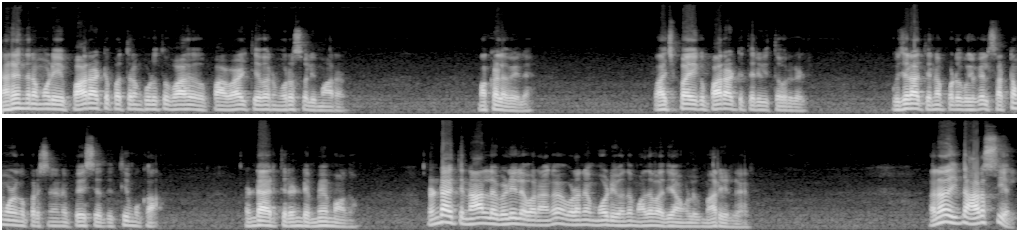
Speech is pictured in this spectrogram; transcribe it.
நரேந்திர மோடியை பாராட்டு பத்திரம் கொடுத்து வா வாழ்த்தியவர் முரசொலி மாறன். மக்களவையில். வாஜ்பாய்க்கு பாராட்டு தெரிவித்தவர்கள். குஜராத் இனப்படுகொலைகள் சட்டம் ஒழுங்கு பிரச்சனைன்னு பேசியது திமுக. ரெண்டாயிரத்தி ரெண்டு மே மாதம். ரெண்டாயிரத்தி நாலில் வெளியில் வராங்க உடனே மோடி வந்து மதவாதி அவங்களுக்கு மாறிடுறாரு. அதனால் இது அரசியல்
